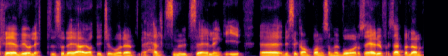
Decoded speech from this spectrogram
krever jo litt. Så det gjør jo at det ikke har vært helt smooth sailing i eh, disse kampene som er vår. Og så har du f.eks. den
